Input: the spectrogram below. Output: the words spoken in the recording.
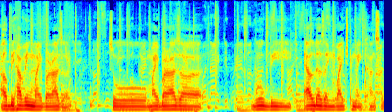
I'll be having my baraza. So my baraza will be elders I invite to my council.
